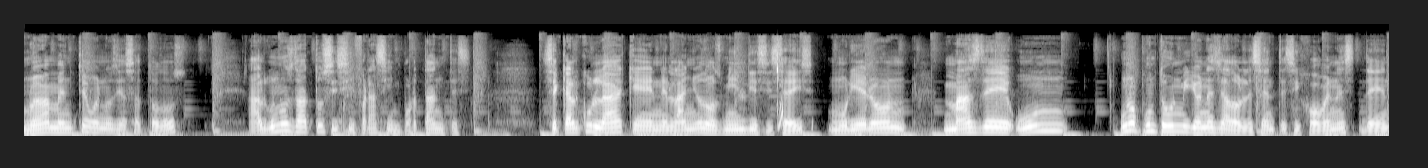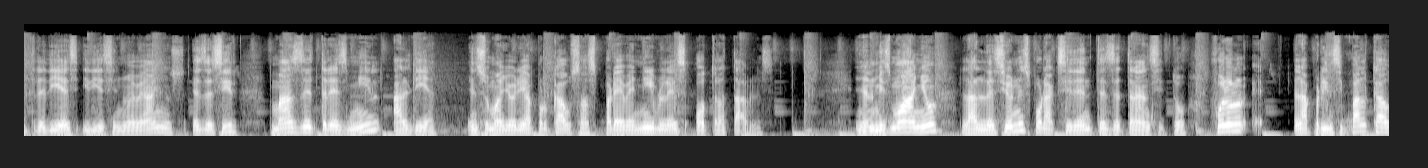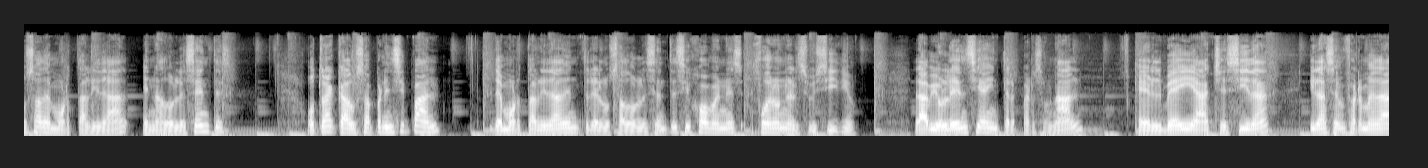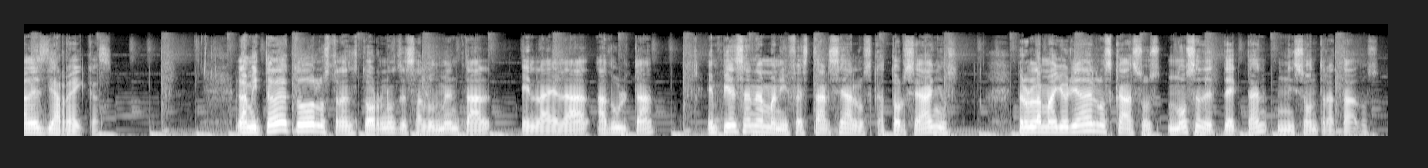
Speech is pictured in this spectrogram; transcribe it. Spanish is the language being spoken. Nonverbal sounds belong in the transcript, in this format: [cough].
nuevamente buenos días a todos. Algunos datos y cifras importantes. Se calcula que en el año 2016 murieron más de 1.1 millones de adolescentes y jóvenes de entre 10 y 19 años, es decir, más de 3.000 al día, en su mayoría por causas prevenibles o tratables. En el mismo año, las lesiones por accidentes de tránsito fueron la principal causa de mortalidad en adolescentes. Otra causa principal de mortalidad entre los adolescentes y jóvenes fueron el suicidio, la violencia interpersonal, el VIH-Sida y las enfermedades diarreicas. La mitad de todos los trastornos de salud mental en la edad adulta empiezan a manifestarse a los 14 años, pero la mayoría de los casos no se detectan ni son tratados.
